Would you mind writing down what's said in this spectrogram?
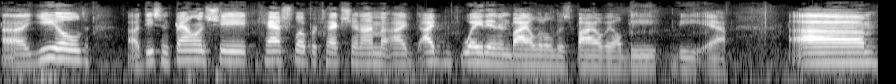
uh, yield, a decent balance sheet, cash flow protection. I'm I'd, I'd wade in and buy a little of this Biovail BVF. Um,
